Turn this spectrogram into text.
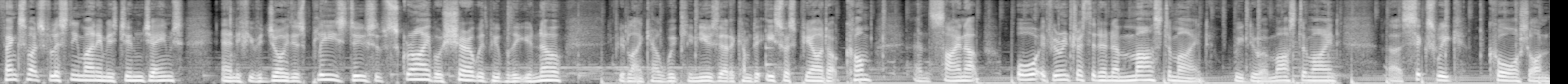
Thanks so much for listening. My name is Jim James, and if you've enjoyed this, please do subscribe or share it with people that you know. If you'd like our weekly newsletter, come to eastwestpr.com and sign up. Or if you're interested in a mastermind, we do a mastermind uh, six week course on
